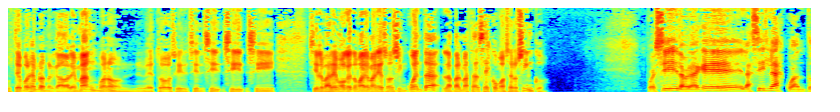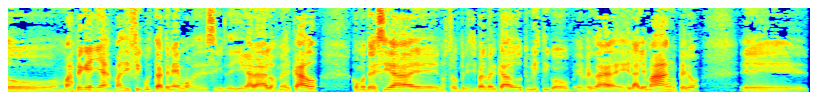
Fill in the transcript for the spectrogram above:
Usted, por ejemplo, el mercado alemán, bueno, esto, si, si, si, si, si, el baremo que toma Alemania son 50, La Palma está en 6,05. Pues sí, la verdad que las islas, cuanto más pequeñas, más dificultad tenemos, es decir, de llegar a los mercados. Como te decía, eh, nuestro principal mercado turístico, es verdad, es el alemán, pero eh,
